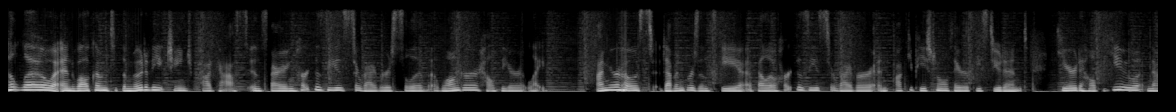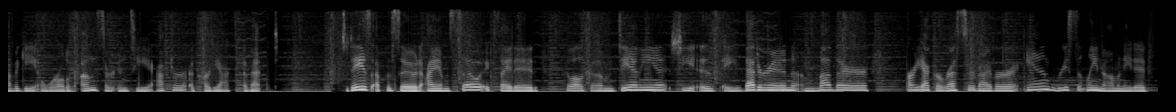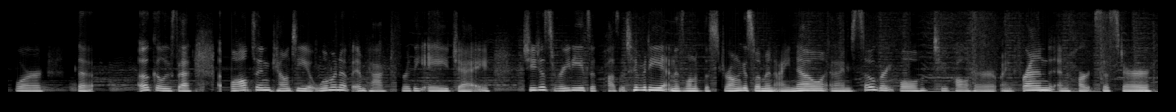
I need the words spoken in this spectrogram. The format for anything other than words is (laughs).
Hello, and welcome to the Motivate Change podcast, inspiring heart disease survivors to live a longer, healthier life. I'm your host, Devon Brzezinski, a fellow heart disease survivor and occupational therapy student, here to help you navigate a world of uncertainty after a cardiac event. Today's episode, I am so excited to welcome Dani. She is a veteran, mother, cardiac arrest survivor, and recently nominated for the Okaloosa, Walton County Woman of Impact for the AJ. She just radiates with positivity and is one of the strongest women I know. And I'm so grateful to call her my friend and heart sister.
